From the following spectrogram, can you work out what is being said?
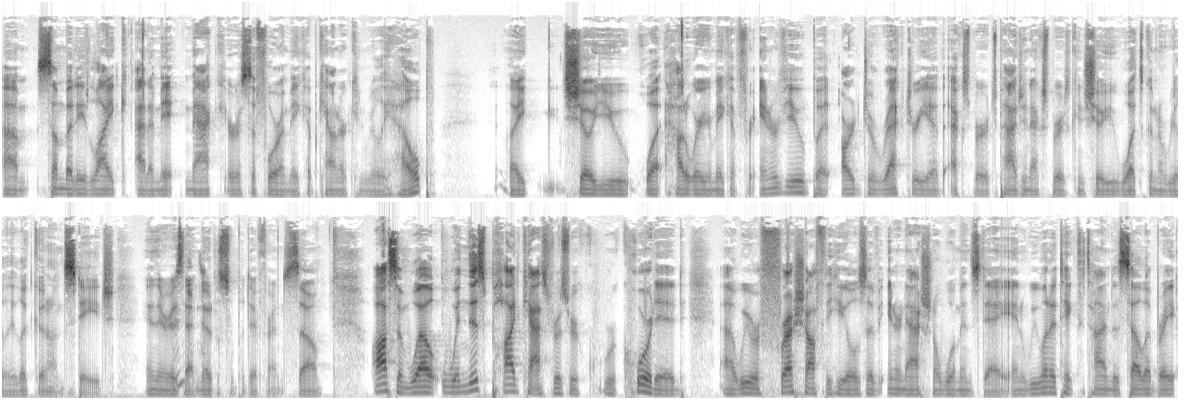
um, somebody like at a Mac or a Sephora makeup counter can really help like show you what how to wear your makeup for interview but our directory of experts pageant experts can show you what's going to really look good on stage and there is that noticeable difference. So awesome. Well when this podcast was rec- recorded uh, we were fresh off the heels of international women's day and we want to take the time to celebrate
